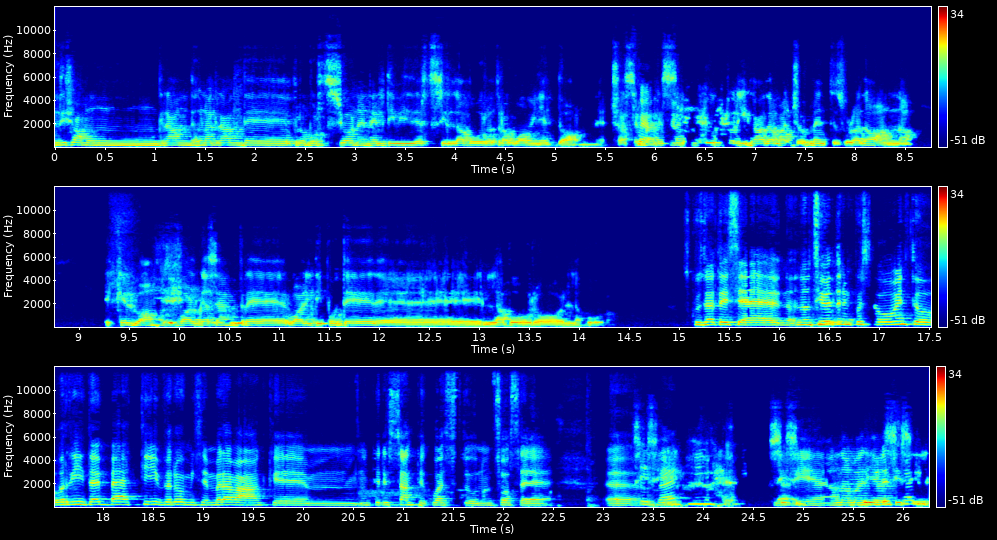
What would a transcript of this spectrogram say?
diciamo, un grande, una grande proporzione nel dividersi il lavoro tra uomini e donne, cioè sembra certo. che sempre tutto ricada maggiormente sulla donna e che l'uomo svolga sempre ruoli di potere, il lavoro, il lavoro. Scusate se non si vedono in questo momento Rita e Betty, però mi sembrava anche mh, interessante questo, non so se... Eh, sì, sì. sì, sì, Anna Maria, sì, sì,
